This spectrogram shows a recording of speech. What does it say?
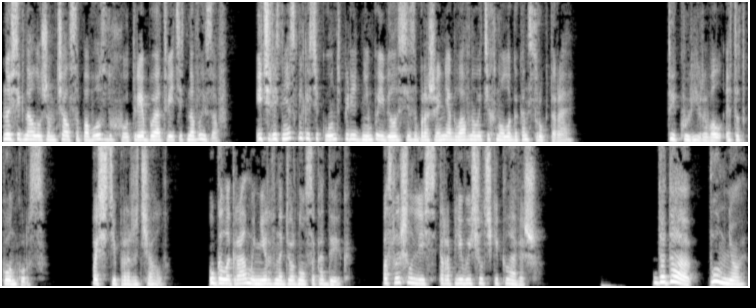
Но сигнал уже мчался по воздуху, требуя ответить на вызов. И через несколько секунд перед ним появилось изображение главного технолога-конструктора. «Ты курировал этот конкурс», — почти прорычал. У голограммы нервно дернулся кадык. Послышались торопливые щелчки клавиш. «Да-да, помню.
